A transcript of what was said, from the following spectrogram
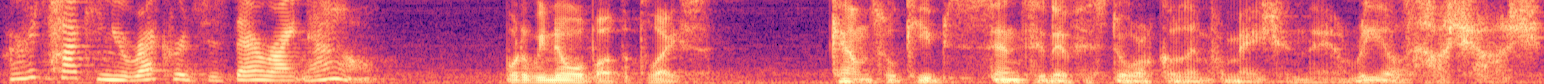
Whoever's hacking your records is there right now. What do we know about the place? Council keeps sensitive historical information there. Real hush-hush.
